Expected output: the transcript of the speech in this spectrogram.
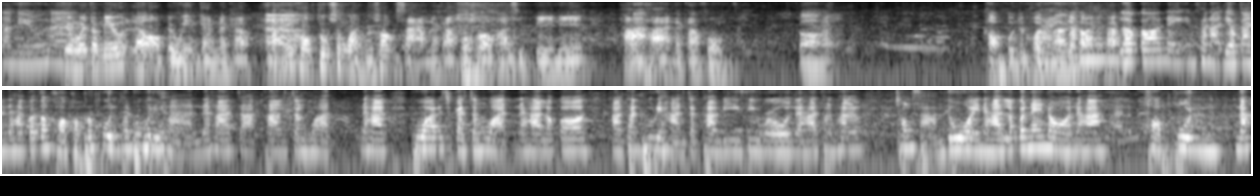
ตามิลค่ะเตรียมไวตามิลแล้วออกไปวิ่งกันนะครับอ่าไปให้ครบทุกจังหวัดของช่อง 3 นะครับครบรอบ 50 ปีนี้ห้ามพลาดนะครับผมก็ ขอบคุณทุกคนมากเรียบคร้รัอบยนะครับ แล้วก็ในขณะเดียวกันนะคะ ก็ต้องขอขอบพระคุณท่านผู้บริหารนะคะ จากทางจังหวัดนะคะผู้ว่าราชการจังหวัดนะคะ แล้วก็ทางท่านผู้บริหารจากทาง BEC World นะคะทางทางช่อง 3 ด้วยนะคะ แล้วก็แน่นอนนะคะ ขอบคุณนัก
